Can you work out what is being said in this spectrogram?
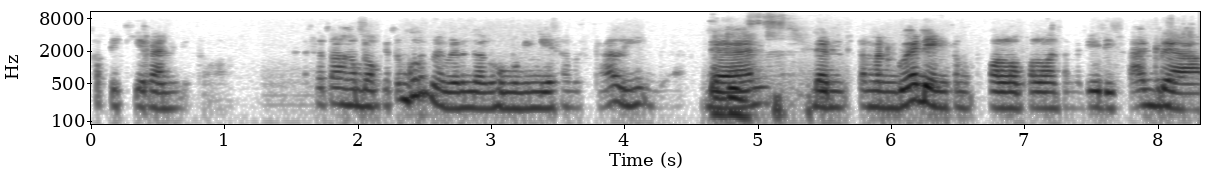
kepikiran gitu. Setelah ngeblok itu gue benar-benar gak ngehubungin dia sama sekali. Dan dan teman gue ada yang tem- follow-followan sama dia di Instagram.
